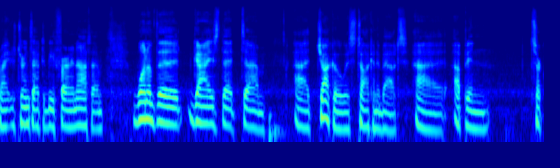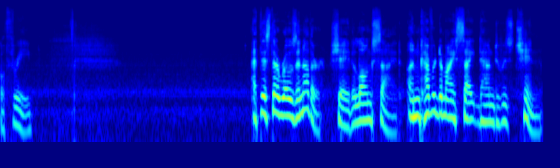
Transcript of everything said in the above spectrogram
right? Who turns out to be Farinata, one of the guys that um, uh, Jocko was talking about uh, up in Circle Three. At this, there rose another shade alongside, uncovered to my sight down to his chin.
